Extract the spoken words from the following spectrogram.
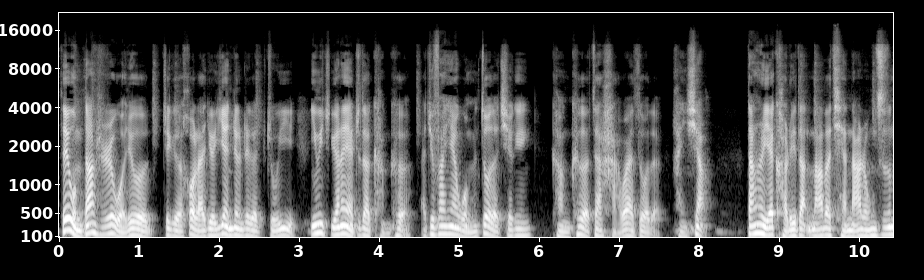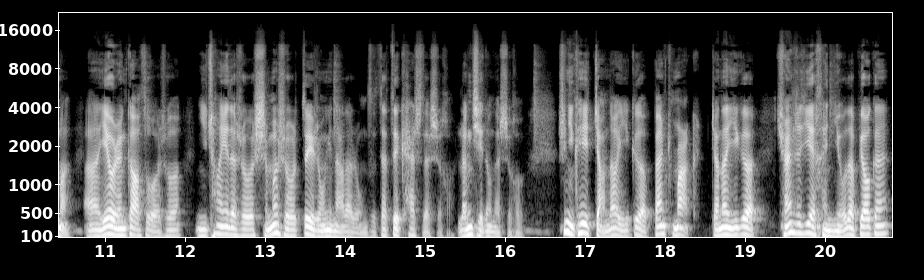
所以我们当时我就这个后来就验证这个主意，因为原来也知道坎克啊，就发现我们做的其实跟坎克在海外做的很像。当时也考虑到拿到钱拿融资嘛，呃，也有人告诉我说，你创业的时候什么时候最容易拿到融资？在最开始的时候，冷启动的时候，是你可以讲到一个 benchmark，讲到一个全世界很牛的标杆，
